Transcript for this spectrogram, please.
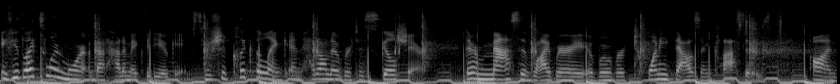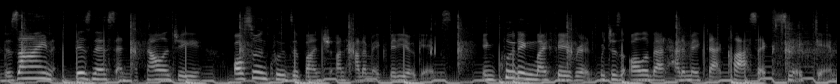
If you'd like to learn more about how to make video games, you should click the link and head on over to Skillshare. Their massive library of over 20,000 classes on design, business, and technology also includes a bunch on how to make video games, including my favorite, which is all about how to make that classic Snake game.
